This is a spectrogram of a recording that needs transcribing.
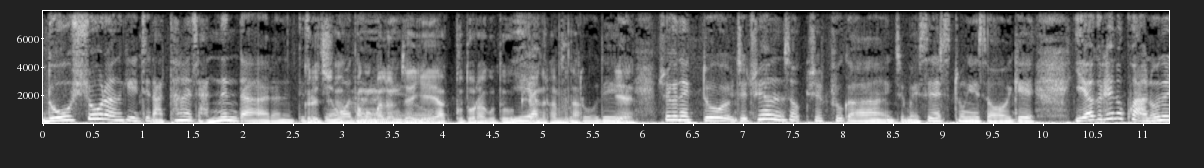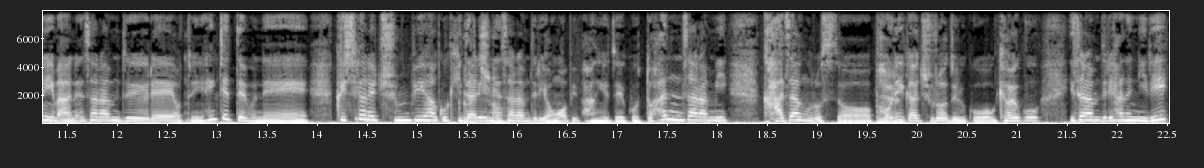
노쇼라는 게 이제 나타나지 않는다라는 뜻의 그렇죠. 영어 한국말로는 이제. 예약 부도라고도 표현을 합니다. 예약부도, 네. 예. 최근에 또 이제 최현석 셰프가 이제 뭐 SNS 통해서 이게 예약을 해놓고 안 오는 이 많은 사람들의 어떤 이 행태 때문에 그 시간에 준비하고 기다리는 그렇죠. 사람들이 영업이 방해되고 또 한 사람이 가장 일상으로서 벌이가 줄어들고 결국 이 사람들이 하는 일이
